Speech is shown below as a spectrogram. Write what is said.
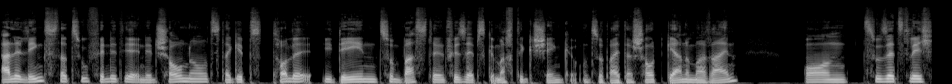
alle Links dazu findet ihr in den Show Notes. Da gibt es tolle Ideen zum Basteln für selbstgemachte Geschenke und so weiter. Schaut gerne mal rein. Und zusätzlich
